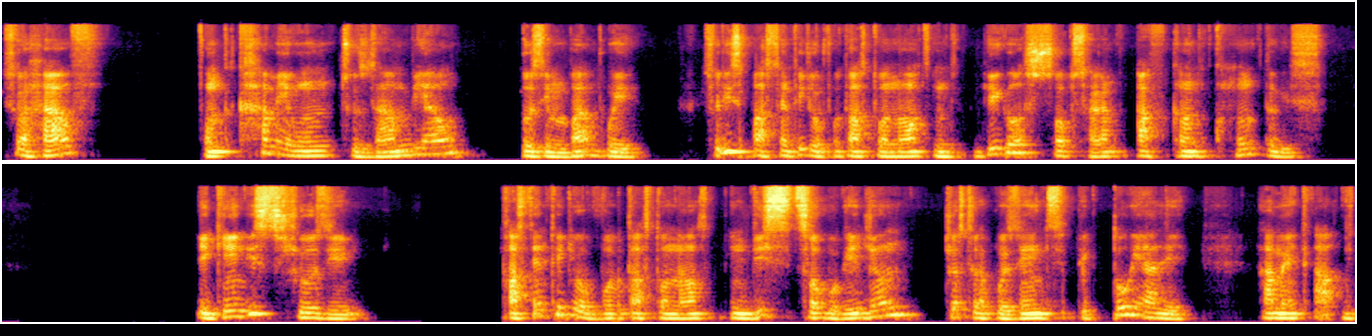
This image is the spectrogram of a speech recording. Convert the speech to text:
So I have from Cameroon to Zambia to Zimbabwe. So this percentage of turnout in various sub-Saharan African countries. Again, this shows the percentage of voters turnout in this sub-region just to represent pictorially many uh, the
